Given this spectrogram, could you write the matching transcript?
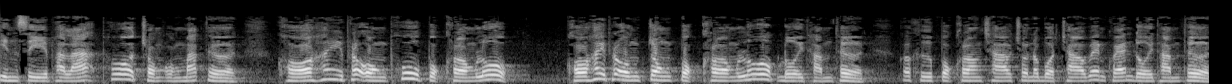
อินทรีย์พละโพชฌงองค์มรรคเถิด ขอให้พระองค์ผู้ปกครองโลก ขอให้พระองค์จงปกครองโลกโดยธรรมเถิด ก็คือปกครองชาวชนบทชาวแว่นแคว้นโดยธรรมเถิด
